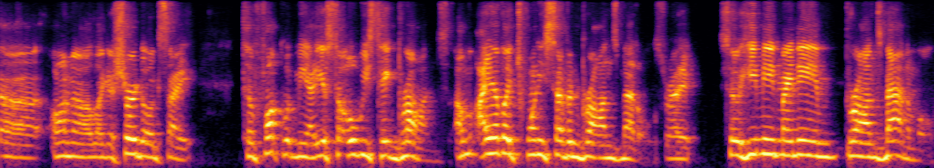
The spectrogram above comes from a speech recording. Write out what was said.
uh, on a, like a Sherdog site to fuck with me. I used to always take bronze. I have like 27 bronze medals, right? So he made my name Bronze Manimal,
